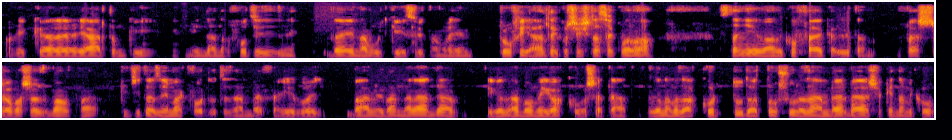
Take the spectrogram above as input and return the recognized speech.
akikkel jártunk ki minden nap focizni, de én nem úgy készültem, hogy én profi játékos is leszek vala. Aztán nyilván, amikor felkerültem Pestre a Vasasban, ott már kicsit azért megfordult az ember fejébe, hogy bármi benne lehet, de igazából még akkor se. Tehát gondolom, az akkor tudatosul az ember belsőként, amikor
